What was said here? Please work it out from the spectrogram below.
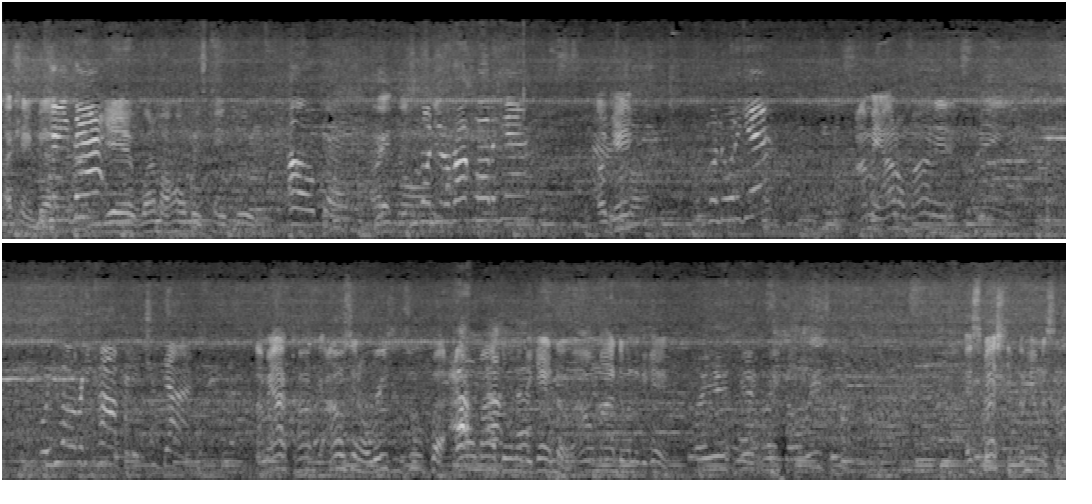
I came back. Came back? Yeah, one of my homies came through. Oh, okay. You gonna do the rock wall again? Again? You gonna do it again? I mean, I don't mind it. I mean, Or you already confident you done? I mean, I, can't, I don't see no reason to, but I don't mind doing it again, though. I don't mind doing it again. Especially for him to see.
